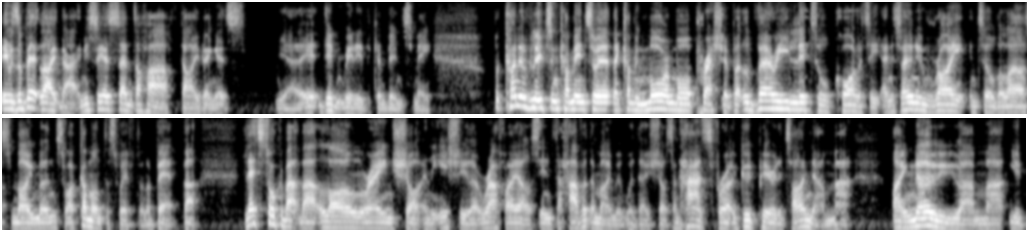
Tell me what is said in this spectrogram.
It was a bit like that, and you see a centre half diving. It's yeah, it didn't really convince me but kind of Luton come into it. They're coming more and more pressure, but very little quality. And it's only right until the last moment. So I'll come on to Swift in a bit. But let's talk about that long range shot and the issue that Rafael seems to have at the moment with those shots and has for a good period of time now, Matt. I know, uh, Matt, you'd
